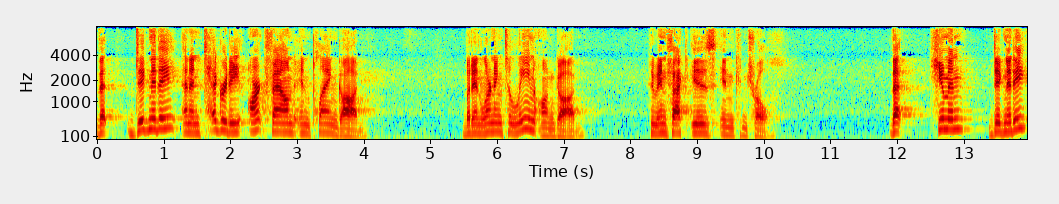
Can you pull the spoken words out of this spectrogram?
that dignity and integrity aren't found in playing God, but in learning to lean on God, who in fact is in control. That human dignity,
